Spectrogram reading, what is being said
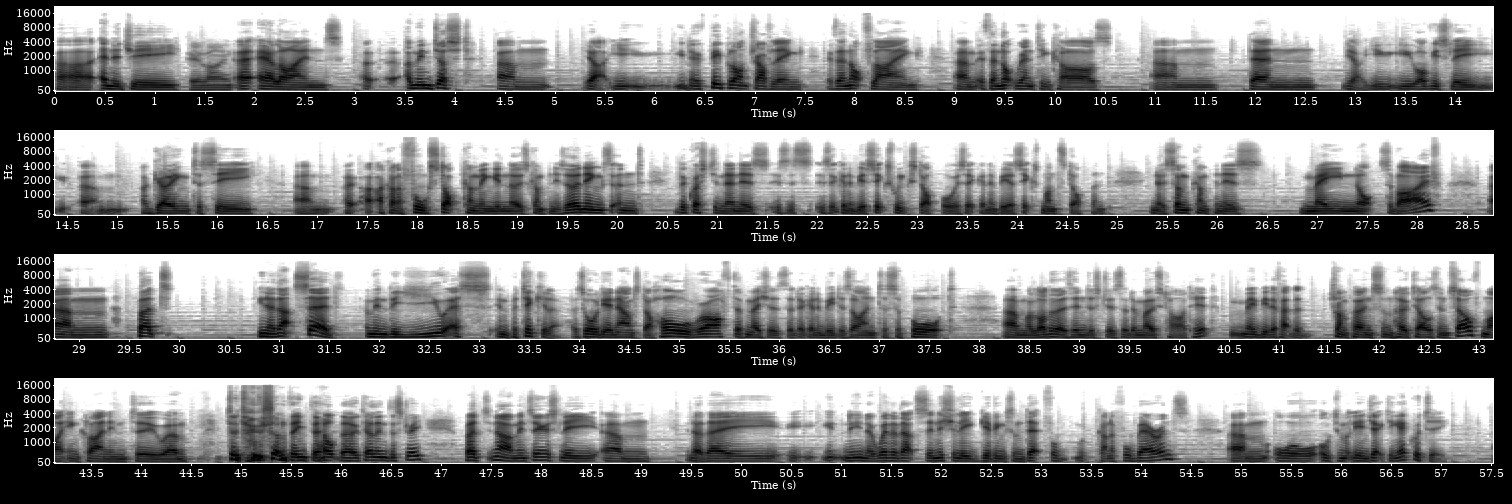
uh, energy, Airline. uh, airlines. Uh, I mean, just, um, yeah, you, you know, if people aren't traveling, if they're not flying, um, if they're not renting cars, um, then yeah, you, you obviously are going to see um, a, a, kind of full stop coming in those companies' earnings. And the question then is, is, this, is it going to be a six-week stop or is it going to be a six-month stop? And, you know, some companies may not survive. Um, but, you know, that said, I mean, the US in particular has already announced a whole raft of measures that are going to be designed to support um, a lot of those industries that are most hard hit. Maybe the fact that Trump owns some hotels himself might incline him to um, to do something to help the hotel industry. But no, I mean seriously, um, you know they, you know whether that's initially giving some debt for kind of forbearance um, or ultimately injecting equity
